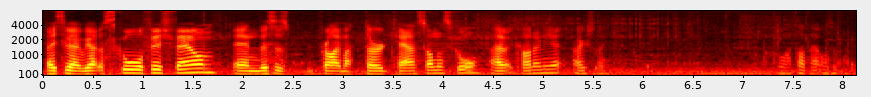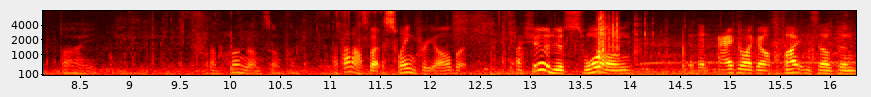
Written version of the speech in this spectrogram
basically, I've got a school of fish found, and this is probably my third cast on the school. I haven't caught any yet, actually. Oh, I thought that was a bite. But I'm hung on something. I thought I was about to swing for y'all, but I should have just swung and then acted like I was fighting something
